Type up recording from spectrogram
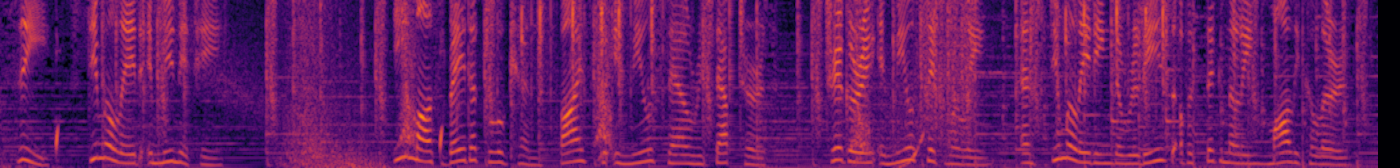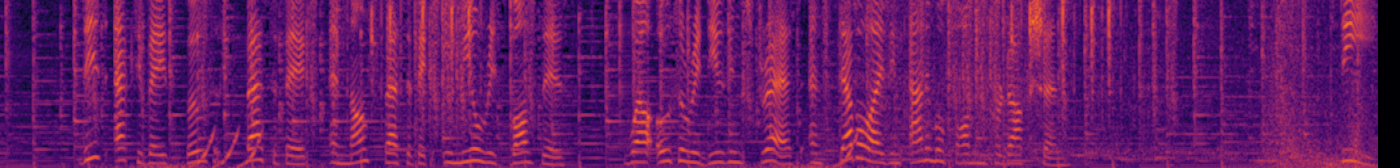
C. Stimulate immunity. YeaMOS beta-glucan binds to immune cell receptors, triggering immune signaling and stimulating the release of signaling molecules. This activates both specific and non-specific immune responses, while also reducing stress and stabilizing animal farming production. D.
